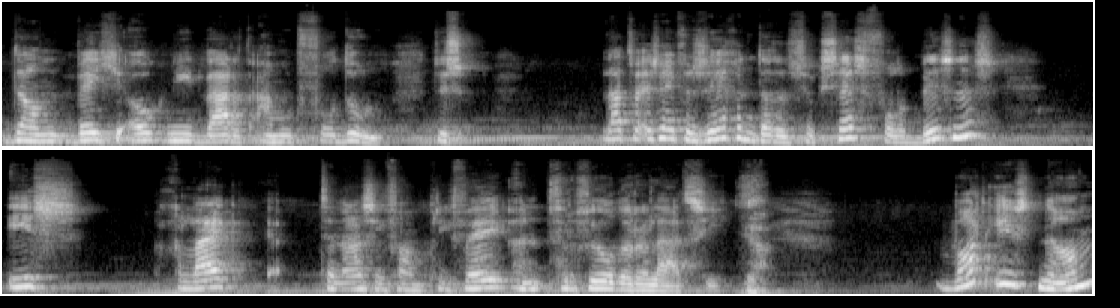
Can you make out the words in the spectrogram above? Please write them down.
dan weet je ook niet waar het aan moet voldoen. Dus laten we eens even zeggen dat een succesvolle business is gelijk ten aanzien van privé een vervulde relatie. Ja. Wat is dan,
